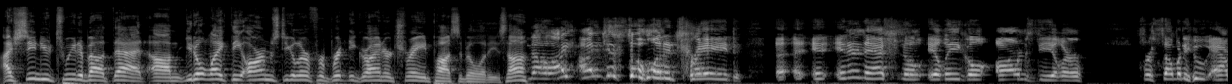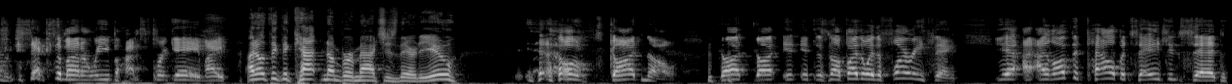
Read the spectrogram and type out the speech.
have seen you tweet about that. Um, you don't like the arms dealer for Brittney Griner trade possibilities, huh? No, I, I just don't want to trade an international illegal arms dealer for somebody who averages X amount of rebounds per game. I I don't think the cap number matches there. Do you? oh God, no. God, God, it, it, does not. By the way, the Fleury thing. Yeah, I, I love that Talbot's agent said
